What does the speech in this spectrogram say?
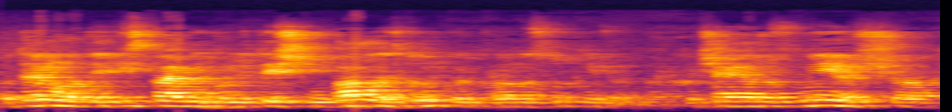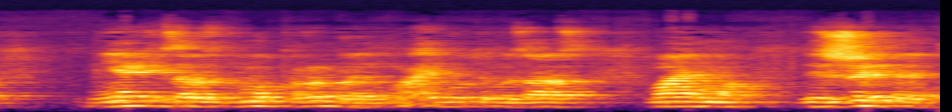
отримувати якісь певні політичні бали з думкою про наступні вибори. Хоча я розумію, що ніяких зараз думок про вибори не має бути. Ми зараз маємо десь жити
